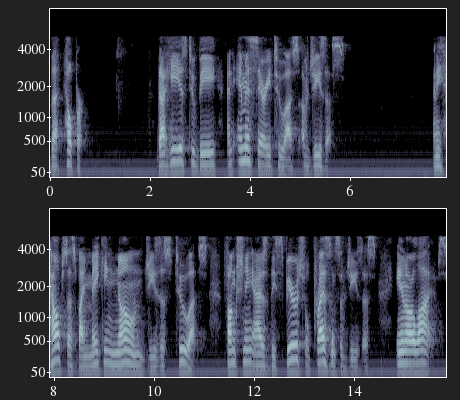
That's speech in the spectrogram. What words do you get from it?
the Helper. That he is to be an emissary to us of Jesus. And he helps us by making known Jesus to us functioning as the spiritual presence of Jesus in our lives.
